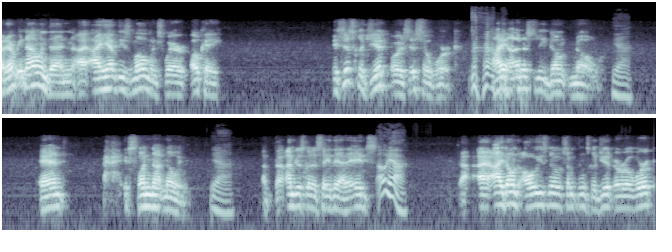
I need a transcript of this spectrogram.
But every now and then, I, I have these moments where, okay, is this legit or is this a work? I honestly don't know. Yeah. And it's fun not knowing. Yeah. I'm just going to say that it's. Oh yeah. I, I don't always know if something's legit or a work,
